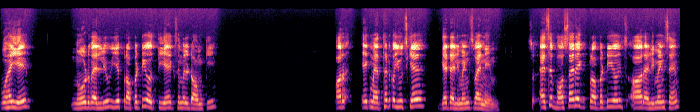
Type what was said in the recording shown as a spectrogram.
वो है ये नोड वैल्यू ये प्रॉपर्टी होती है एक्सएमएल डॉम की। और एक मेथड को यूज़ किया है get elements by name so ऐसे बहुत सारे प्रॉपर्टीज़ और एलिमेंट्स हैं,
